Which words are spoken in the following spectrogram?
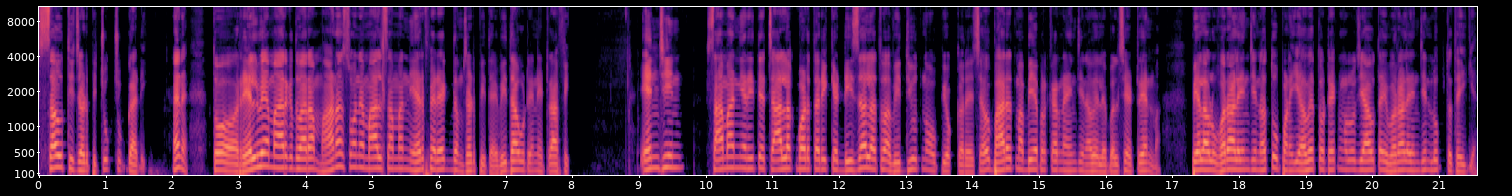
સૌથી ઝડપી ચૂક ચૂક ગાડી, હે ને? તો રેલવે માર્ગ દ્વારા માણસો અને માલ સામાનની હેરફેર એકદમ ઝડપી થાય વિધાઉટ એની ટ્રાફિક એન્જિન સામાન્ય રીતે ચાલક બળ તરીકે ડીઝલ અથવા વિદ્યુતનો ઉપયોગ કરે છે. હવે ભારતમાં બે પ્રકારના એન્જિન અવેલેબલ છે ટ્રેનમાં. પહેલા ઓલું વરાળ એન્જિન હતું, પણ એ હવે તો ટેકનોલોજી આવતા એ વરાળ એન્જિન લુપ્ત થઈ ગયા.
